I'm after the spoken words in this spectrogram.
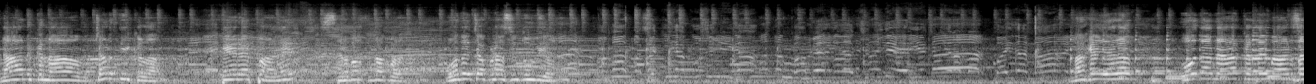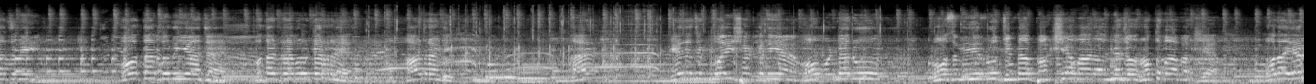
ਨਾਨਕ ਨਾਮ, ਚੜ੍ਹਦੀ ਕਲਾ, ਤੇਰੇ ਭਾਣੇ ਸਰਬੱਤ ਦਾ ਭਲਾ। ਉਹਦੇ ਚ ਆਪਣਾ ਸਿੱਧੂ ਵੀ ਆਉਂਦਾ। ਮੈਂ ਕਿਹਾ ਯਾਰ, ਉਹਦਾ ਨਾਂ ਇਕੱਲੇ ਮਾਨਸਾ ਚ ਨਹੀਂ, ਉਹ ਤਾਂ ਦੁਨੀਆ ਚ ਹੈ, ਉਹ ਤਾਂ ਟਰੈਵਲ ਕਰ ਰਿਹਾ ਆਲਰੇਡੀ ਹੈ? ਇਹਦੇ ਚ ਕੋਈ ਸ਼ੱਕ ਨਹੀਂ ਹੈ। ਉਹ ਮੁੰਡੇ ਨੂੰ, ਉਸ ਵੀਰ ਨੂੰ ਜਿੰਨਾ ਬਖਸ਼ਿਆ ਮਹਾਰਾਜ ਨੇ, ਜੋ ਰਤਬਾ ਬਖਸ਼ਿਆ। ਉਹਦਾ ਯਾਰ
